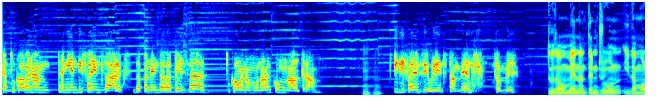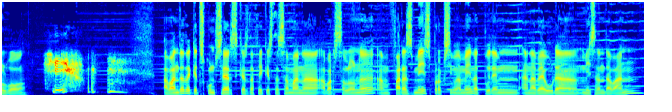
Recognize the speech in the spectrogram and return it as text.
que tocaven amb, tenien diferents arcs, depenent de la peça, tocaven amb un arc o amb un altre. Uh -huh. I diferents violins, també. també. Tu, de moment, en tens un i de molt bo. Sí. A banda d'aquests concerts que has de fer aquesta setmana a Barcelona, en faràs més pròximament? Et podem anar a veure més endavant?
